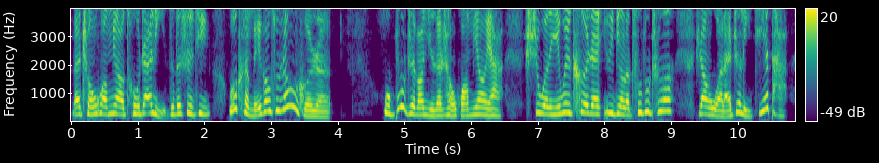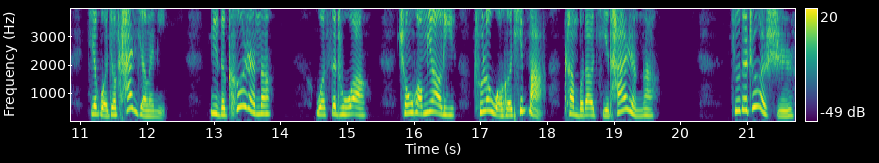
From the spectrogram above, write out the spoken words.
来城隍庙偷摘李子的事情，我可没告诉任何人。我不知道你在城隍庙呀，是我的一位客人预定了出租车，让我来这里接他，结果就看见了你。你的客人呢？我四处望。城隍庙里除了我和天马，看不到其他人啊！就在这时，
